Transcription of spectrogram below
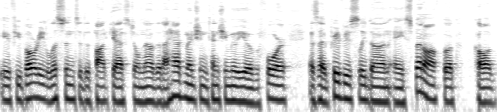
if you've already listened to the podcast, you'll know that I have mentioned Tenchi Muyo before, as I had previously done a spin off book called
